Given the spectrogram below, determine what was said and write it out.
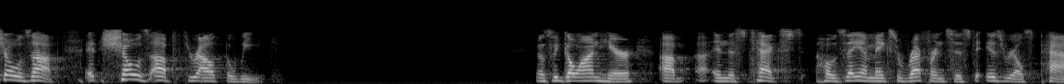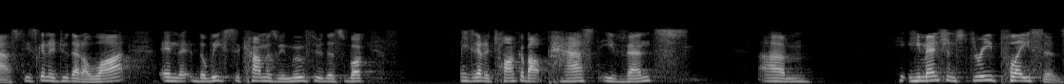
shows up. It shows up throughout the week. As we go on here um, uh, in this text, Hosea makes references to Israel's past. He's going to do that a lot in the, the weeks to come as we move through this book. He's going to talk about past events. Um, he, he mentions three places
